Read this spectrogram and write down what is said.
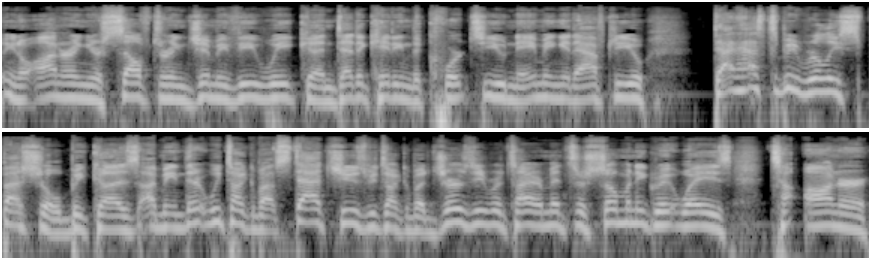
you know, honoring yourself during Jimmy V week and dedicating the court to you, naming it after you that has to be really special because I mean, there, we talk about statues, we talk about jersey retirements. There's so many great ways to honor,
